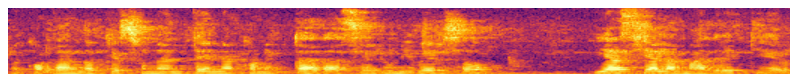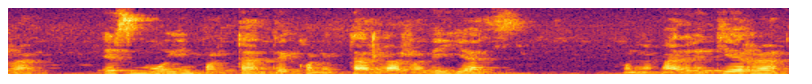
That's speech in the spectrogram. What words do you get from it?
recordando que es una antena conectada hacia el universo y hacia la madre tierra. Es muy importante conectar las rodillas con la madre tierra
